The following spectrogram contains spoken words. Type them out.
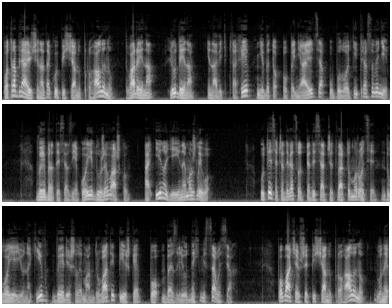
Потрапляючи на таку піщану прогалину, тварина, людина і навіть птахи нібито опиняються у болотній трясовині, вибратися з якої дуже важко, а іноді і неможливо. У 1954 році двоє юнаків вирішили мандрувати пішки по безлюдних місцевостях. Побачивши піщану прогалину, вони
